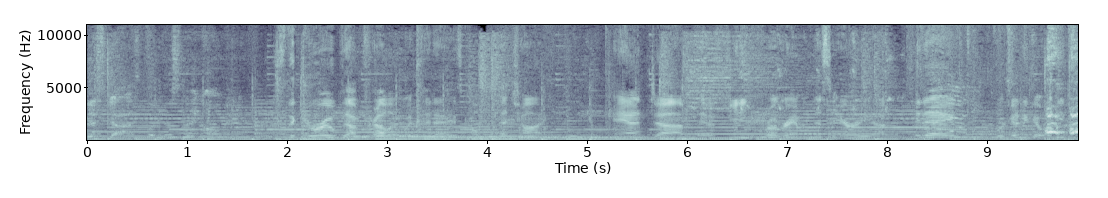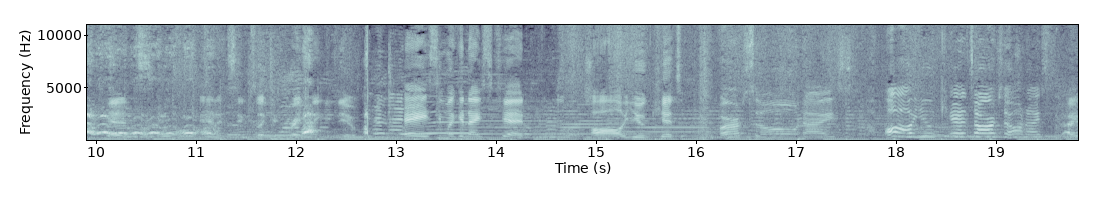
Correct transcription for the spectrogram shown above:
This guy's putting this thing on me. This is the group that I'm traveling with today. It's called Pechon. And um, program in this area. Today, we're gonna go feed some kids, and it seems like a great thing to do. Hey, you seem like a nice kid. All you kids are so nice. All you kids are so nice. I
